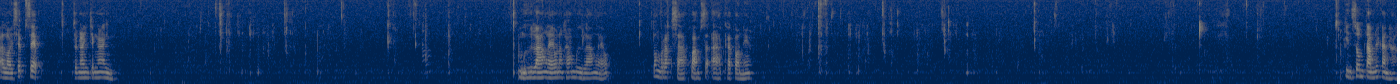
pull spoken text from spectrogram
อร่อยแซ่บๆจะงันจะงันมือล้างแล้วนะคะ มือล้างแล้ว ต้องรักษาความสะอาดค่ะตอนนี้ กินส้มตำด้วยกันค่ะ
